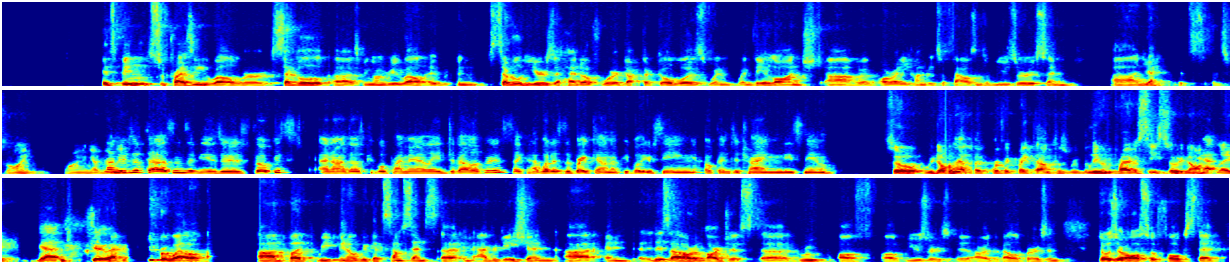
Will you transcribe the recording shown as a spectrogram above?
it's been surprisingly well. We're several. Uh, it's been going really well. It's been several years ahead of where DuckDuckGo was when when they launched. Uh, already hundreds of thousands of users, and uh, yeah, it's it's growing, growing every hundreds week. of thousands of users focused. And are those people primarily developers? Like, what is the breakdown of people you're seeing open to trying these new? So we don't have a perfect breakdown because we believe in privacy. So we don't yeah. like yeah, true. super well. Uh, but we, you know, we get some sense uh, in aggregation, uh, and it is our largest uh, group of, of users, uh, our developers, and those are also folks that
